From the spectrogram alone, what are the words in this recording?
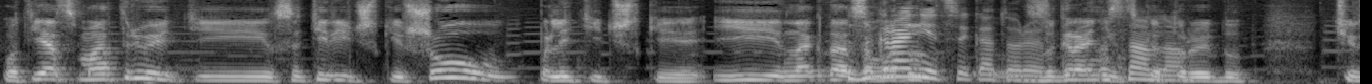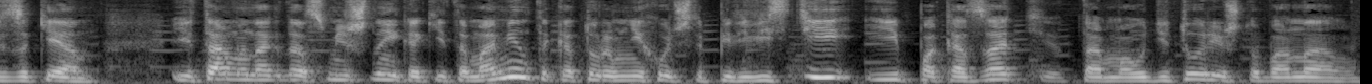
Вот я смотрю эти сатирические шоу политические, и иногда За границей, идут- которые, за границей, которые идут через океан. И там иногда смешные какие-то моменты, которые мне хочется перевести и показать там аудитории, чтобы она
